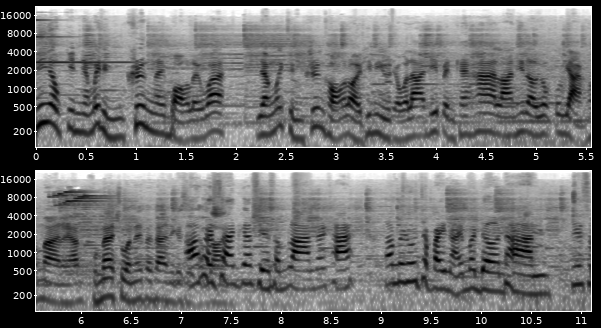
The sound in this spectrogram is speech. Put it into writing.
นี่เรากินยังไม่ถึงครึ่งเลยบอกเลยว่า ยังไม่ถึงครึ่งของอร่อยที่มีอยู่เยาวราชนี่เป็นแค่ 5 ร้านที่เรายกตัวอย่างเข้ามานะครับ คุณแม่ชวนให้แฟนๆนี่ก็เสียเอาสแฟละนๆเกษียณสำราญนะคะ ถ้าไม่รู้จะไปไหนมาเดินทานที่ส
